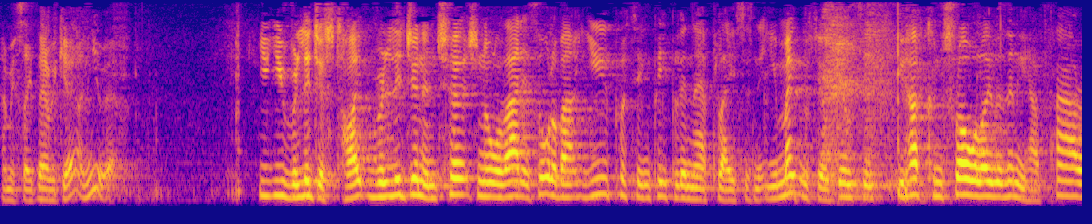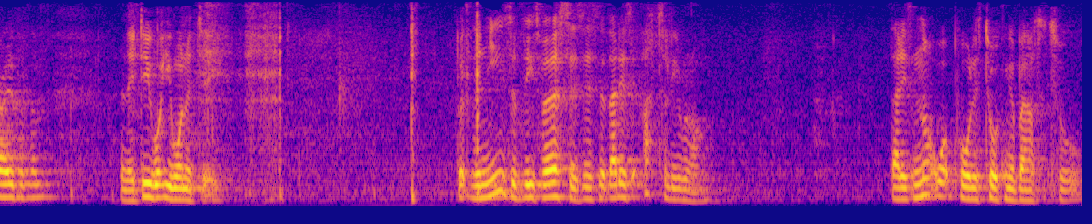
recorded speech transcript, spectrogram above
And we say, there we go, I knew it. You, you, religious type, religion and church and all that, it's all about you putting people in their place, isn't it? You make them feel guilty, you have control over them, you have power over them, and they do what you want to do. But the news of these verses is that that is utterly wrong. That is not what Paul is talking about at all.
